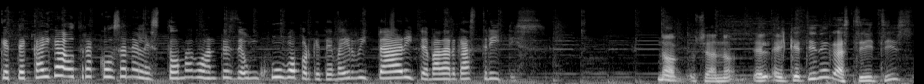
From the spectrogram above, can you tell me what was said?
que te caiga otra cosa en el estómago antes de un jugo porque te va a irritar y te va a dar gastritis. No, o sea, no. El, que tiene gastritis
